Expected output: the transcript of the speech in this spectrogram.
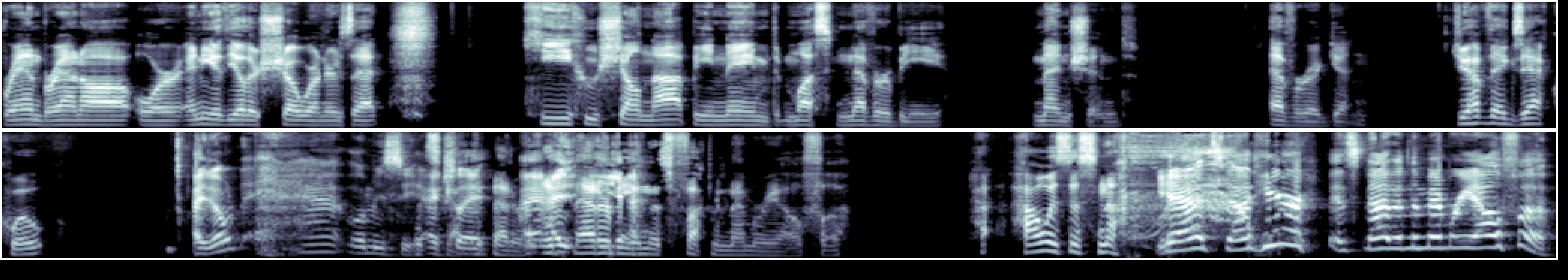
Brannon Braga or any of the other showrunners that he who shall not be named must never be mentioned ever again. Do you have the exact quote? I don't have. Let me see. It's Actually, it better, I, it better I, be in this fucking memory alpha. How, how is this not? yeah, it's not here. It's not in the memory alpha.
